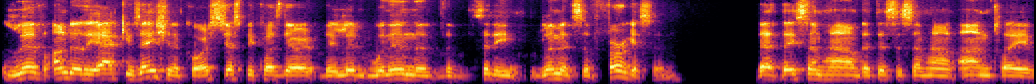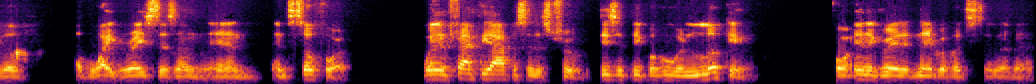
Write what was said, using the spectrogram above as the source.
live under the accusation, of course, just because they're they live within the, the city limits of Ferguson, that they somehow that this is somehow an enclave of of white racism and and so forth. When in fact the opposite is true. These are people who were looking for integrated neighborhoods to live in,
